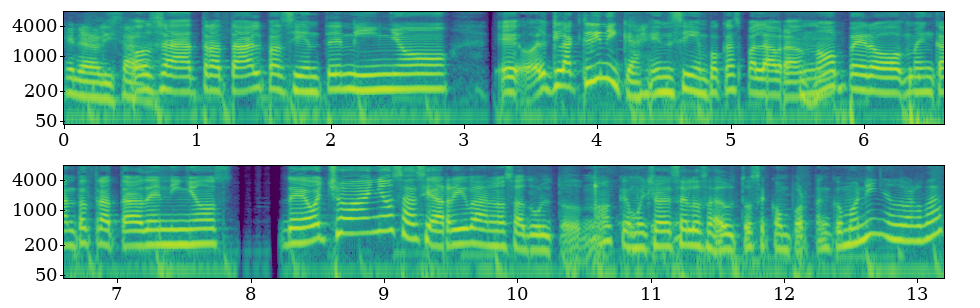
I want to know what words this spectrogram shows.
generalizada. O sea, tratar al paciente niño, eh, la clínica en sí, en pocas palabras, ¿no? Pero me encanta tratar de niños de 8 años hacia arriba en los adultos, ¿no? Que muchas veces los adultos se comportan como niños, ¿verdad?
